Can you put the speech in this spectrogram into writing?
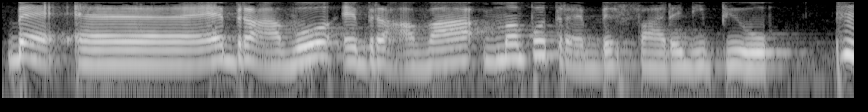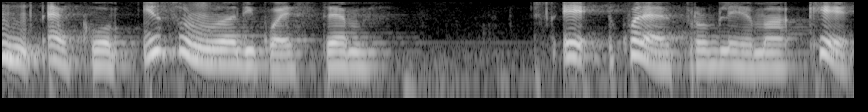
beh, eh, è bravo, è brava, ma potrebbe fare di più. ecco, io sono una di queste. E qual è il problema? Che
